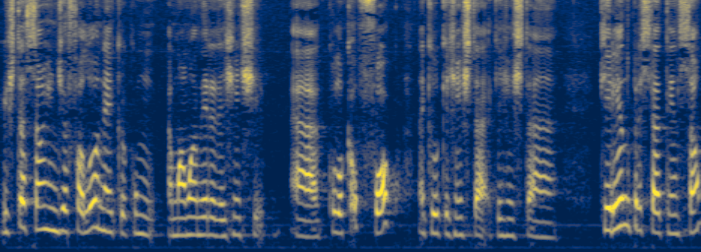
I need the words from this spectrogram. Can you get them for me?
Meditação a gente já falou, né, que é uma maneira da gente a, colocar o foco naquilo que a gente está tá querendo prestar atenção.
